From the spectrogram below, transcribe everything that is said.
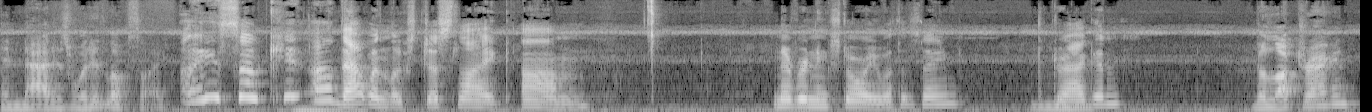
And that is what it looks like. Oh, he's so cute. Oh, that one looks just like um, Neverending Story. What's his name? The dragon. The Luck Dragon?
